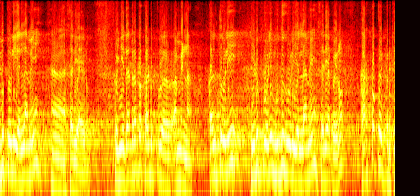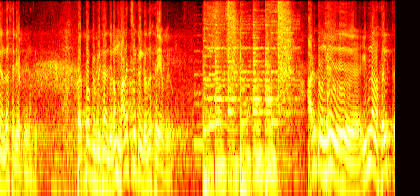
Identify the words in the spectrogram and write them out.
இடுப்பொலி எல்லாமே சரியாயிடும் சரியாயிரும். இப்போ இங்கே தட்டுறப்ப கடுப்பு ஐ மீன் கழுத்து வலி இடுப்பு வலி முதுகு வலி எல்லாமே சரியாக போயிடும் கற்பப்பை பிரச்சனை தான் சரியாக போயிடுது கற்பப்பை பிரச்சனை மலச்சிக்கல் இருந்தால் சரியாக போயிடும் அடுத்து வந்து இன்னும் ஹெல்த்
